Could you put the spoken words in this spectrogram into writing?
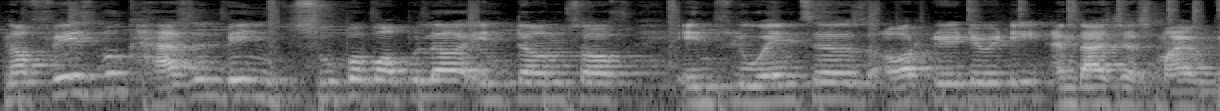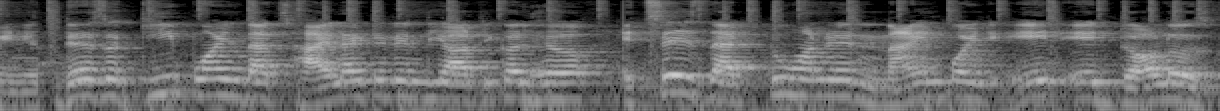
Now, Facebook hasn't been super popular in terms of influencers or creativity, and that's just my opinion. There's a key point that's highlighted in the article here. It says that $209.88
